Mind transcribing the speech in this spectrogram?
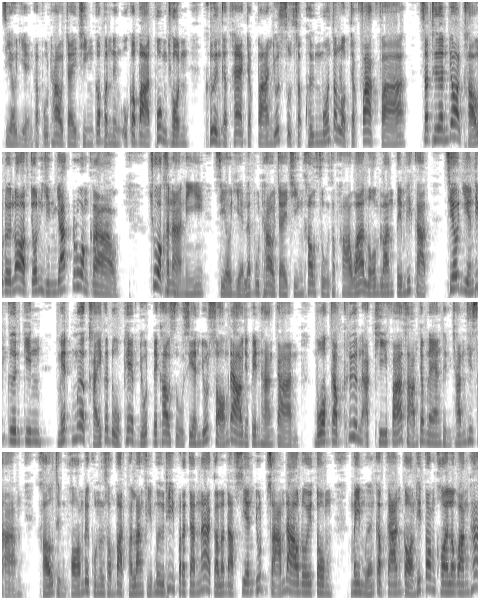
เซียวเหยียนกับผู้เท่าใจชิงก็ประหนึ่งอุกบาตพุ่งชนคลื่นกระแทกจากปานยุทธสุดสะพึงม้วนตลบจากฟากฟ้า สะเทือนยอดเขาโดยรอบจนหินยักษ์ร่วงกราว ชั่วขณะนี้เซียวเหยียนและผู้เฒ่าใจชิงเข้าสู่สภาวะโลมลันเต็มพิกัดเซียวเหยียนที่กลืนกิน เม็ดเมื่อไขกระดูกเทพยุทธได้เข้าสู่เซียนยุทธสองดาวอย่างเป็นทางการ บวกกับคลื่นอัคคีฟ้าสามจำแรงถึงชั้นที่ 3 เขาถึงพร้อมด้วยคุณสมบัติพลังฝีมือที่ประจันหน้ากับระดับเซียนยุทธสามดาวโดยตรง ไม่เหมือนกับการก่อนที่ต้องคอยระวังท่า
